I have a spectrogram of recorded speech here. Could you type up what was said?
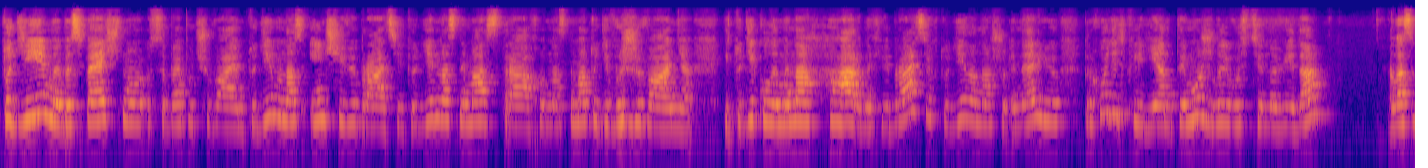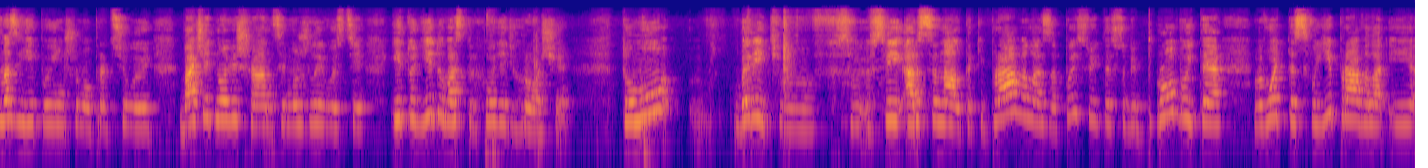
Тоді ми безпечно себе почуваємо, тоді в нас інші вібрації, тоді в нас нема страху, в нас нема тоді виживання. І тоді, коли ми на гарних вібраціях, тоді на нашу енергію приходять клієнти, можливості нові. Да? У вас мозги по-іншому працюють, бачать нові шанси, можливості, і тоді до вас приходять гроші. Тому беріть в свій арсенал такі правила, записуйте собі, пробуйте, виводьте свої правила і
